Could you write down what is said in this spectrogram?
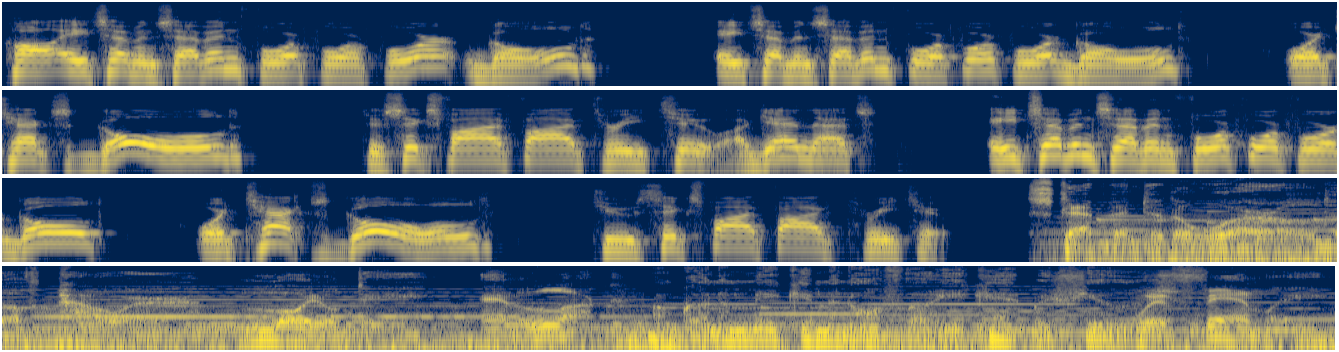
Call 877 444 GOLD, 877 444 GOLD, or text GOLD to 65532. Again, that's 877 444 GOLD, or text GOLD to 65532. Step into the world of power, loyalty, and luck. I'm going to make him an offer he can't refuse. With family,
